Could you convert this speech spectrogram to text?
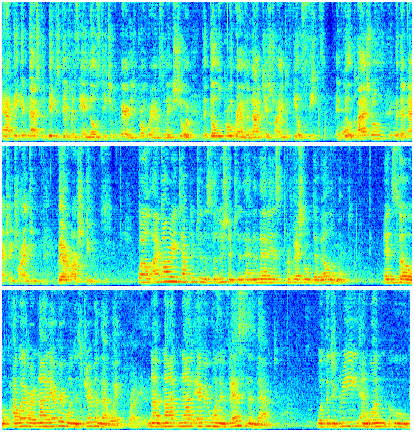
And I think that that's the biggest difference in those teacher preparedness programs to make sure that those programs are not just trying to fill seats and fill classrooms, that they're actually trying to better our students. Well, I've already tapped into the solution to that, and that is professional development. And so, however, not everyone is driven that way. Right. Not, not, not everyone invests in that. With a degree and one who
